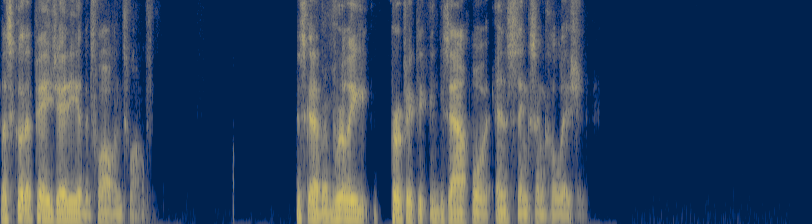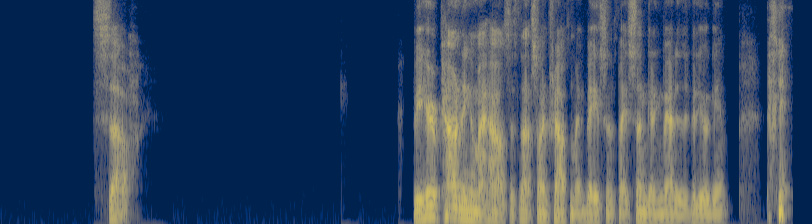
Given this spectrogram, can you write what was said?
Let's go to page 80 of the 12 and 12. It's going to have a really perfect example of instincts and collision. So if you hear pounding in my house, it's not so I'm trapped in my basement. it's My son getting mad at his video game.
